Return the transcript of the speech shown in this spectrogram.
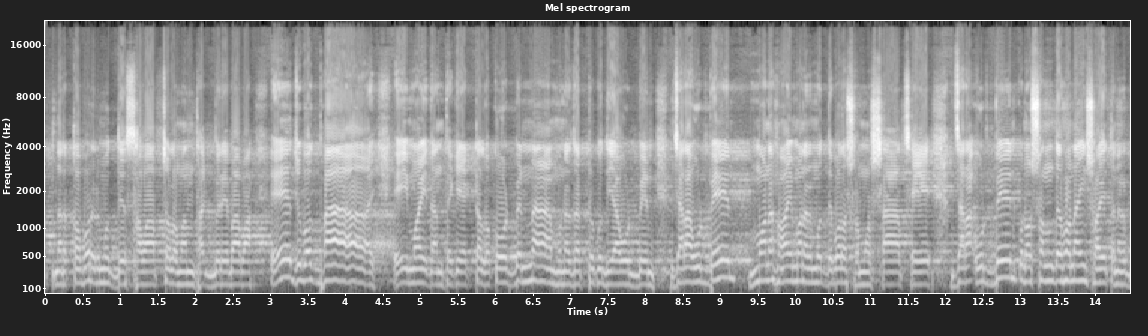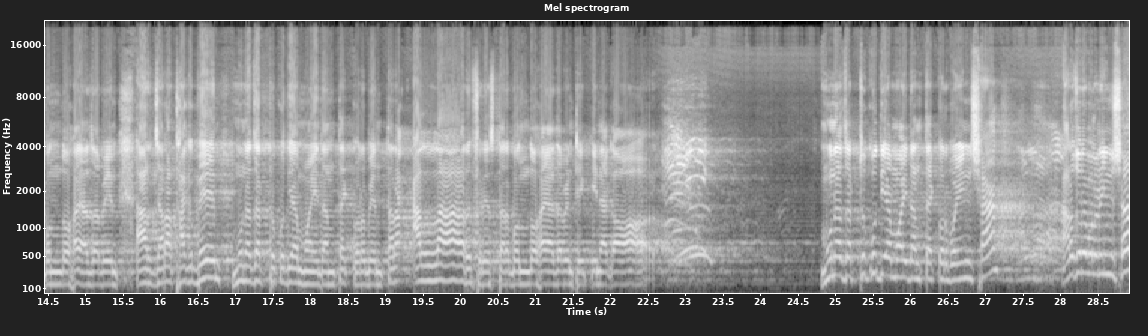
আপনার কবরের মধ্যে সওয়াব চলমান থাকবে রে বাবা। এ যুবক ভাই, এই ময়দান থেকে একটা লোক উঠবেন না মোনাজারটুকু দিয়া উঠবেন। যারা উঠবেন, মনে হয় মনের মধ্যে বড় সমস্যা আছে। যারা উঠবেন, কোনো সন্দেহ নাই, শয়তানের বন্ধ হয়ে যাবেন। আর যারা থাকবেন মোনাজারটুকু দিয়া ময়দান ত্যাগ করবেন, তারা আল্লাহর ফেরেস্তার বন্ধ হয়ে যাবেন, ঠিক কিনা কর মুনাজারটুকু দিয়া ময়দান ত্যাগ করব ইনসা আরও জোরে বলেন ইনসা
